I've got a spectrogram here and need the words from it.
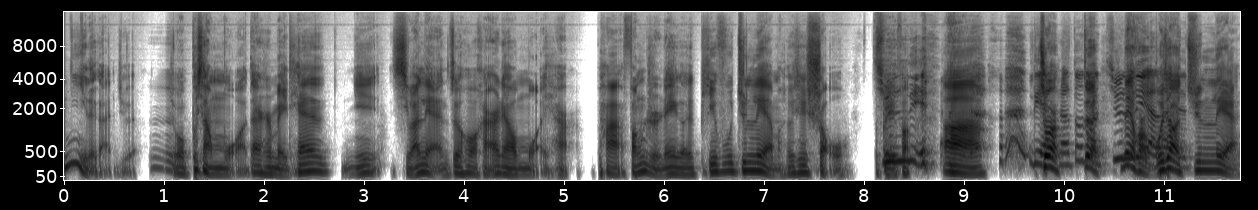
腻的感觉，就我嗯，不想抹，但是每天你洗完脸，最后还是得要抹一下，怕防止那个皮肤皲裂嘛，尤其手。皲裂，啊，脸就是上都叫对那会儿不叫皲裂，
